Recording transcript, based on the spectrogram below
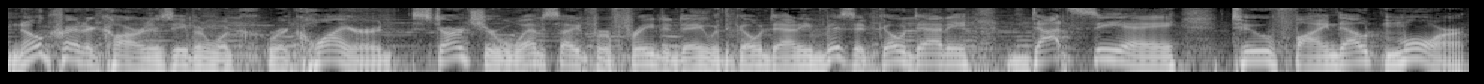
No credit card is even required. Start your website for free today with GoDaddy. Visit godaddy.ca to find out more.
